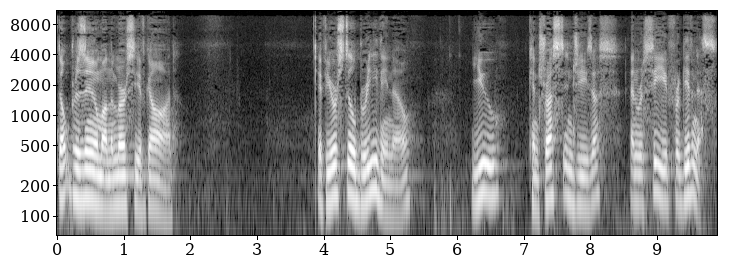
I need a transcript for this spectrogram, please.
Don't presume on the mercy of God. If you're still breathing, though, you can trust in Jesus and receive forgiveness.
